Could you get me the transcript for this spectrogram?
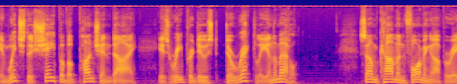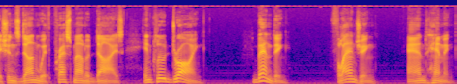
in which the shape of a punch and die is reproduced directly in the metal. Some common forming operations done with press-mounted dies include drawing, bending, flanging, and hemming.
